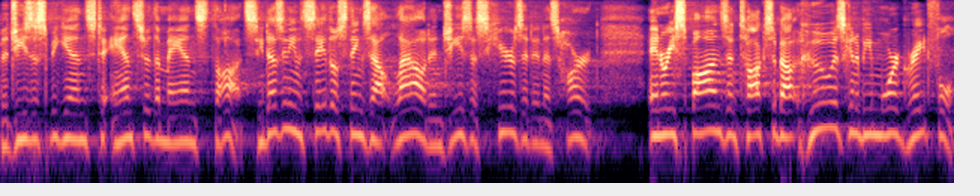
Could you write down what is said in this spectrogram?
But Jesus begins to answer the man's thoughts. He doesn't even say those things out loud, and Jesus hears it in his heart and responds and talks about who is going to be more grateful.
